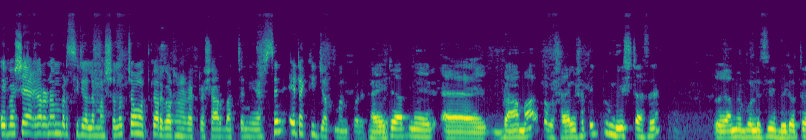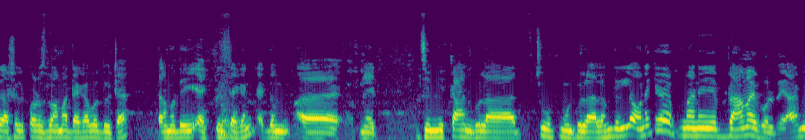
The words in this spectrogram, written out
এই পাশে এগারো নম্বর সিরিয়ালে মাসাল্লাহ চমৎকার গঠনের একটা সার বাচ্চা নিয়ে আসছেন। এটা কি যত্ন করে? ভাই এটা আপনার ব্রাহ্মা তবে সাহেলের সাথে একটু মিক্সড আছে। তো আমি বলেছি ভিডিওতে আসলে করস ব্রাহ্মা দেখাবো দুইটা। তার মধ্যে এক পিস দেখেন একদম আপনার যেমনি কানগুলা চুট মুটগুলা আলহামদুলিল্লাহ অনেকে মানে ব্রাহ্মাই বলবে। আমি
